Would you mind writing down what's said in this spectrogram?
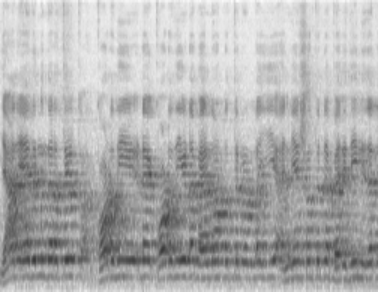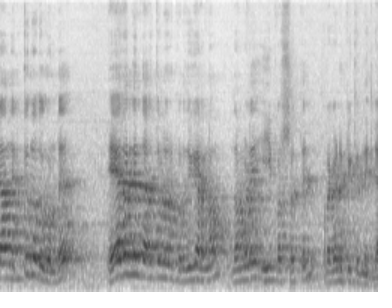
ഞാൻ ഏതെങ്കിലും തരത്തിൽ കോടതിയുടെ കോടതിയുടെ മേൽനോട്ടത്തിലുള്ള ഈ അന്വേഷണത്തിന്റെ പരിധിയിൽ ഇതെല്ലാം നിൽക്കുന്നത് കൊണ്ട് ഏതെങ്കിലും തരത്തിലുള്ള ഒരു പ്രതികരണം നമ്മൾ ഈ പ്രശ്നത്തിൽ പ്രകടിപ്പിക്കുന്നില്ല.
